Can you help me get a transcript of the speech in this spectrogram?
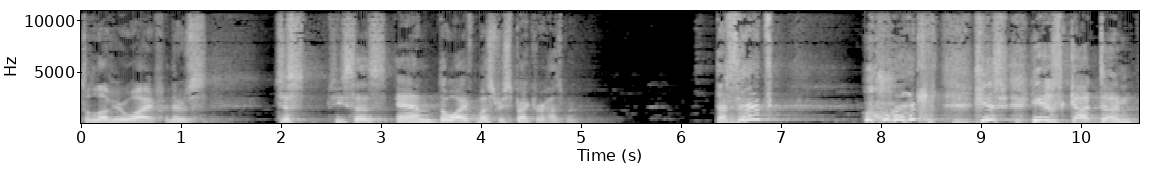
to love your wife. And there's just, he says, and the wife must respect her husband. That's it? What? He just, he just got done.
